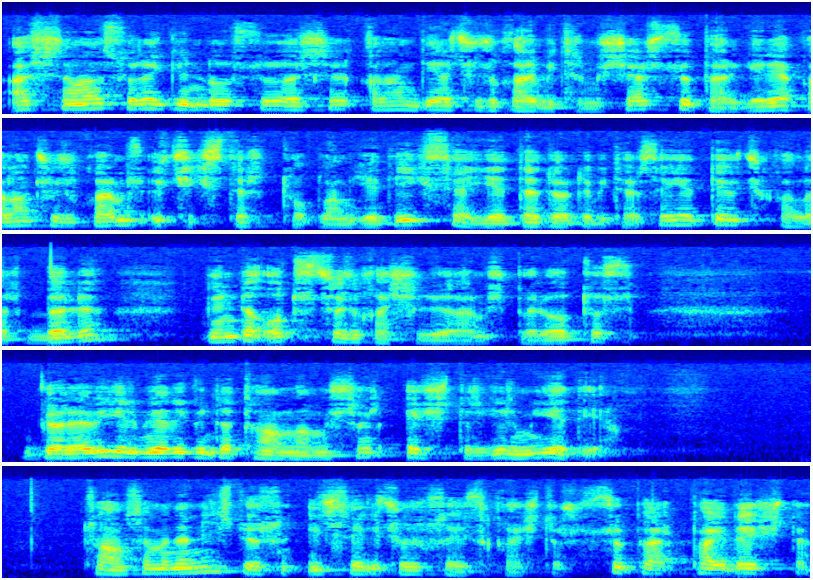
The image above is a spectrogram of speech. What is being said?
Aşılamadan sonra günde o süre aşılayan kalan diğer çocukları bitirmişler. Süper. Geriye kalan çocuklarımız 3x'tir. Toplam 7x ya 7'de 4'ü biterse 7'de 3 kalır. Bölü. Günde 30 çocuk aşılıyorlarmış. Bölü 30. Görevi 27 günde tamamlamışlar. Eşittir 27'ye. Tamam benden ne istiyorsun? İçteki çocuk sayısı kaçtır? Süper. Payda işte.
